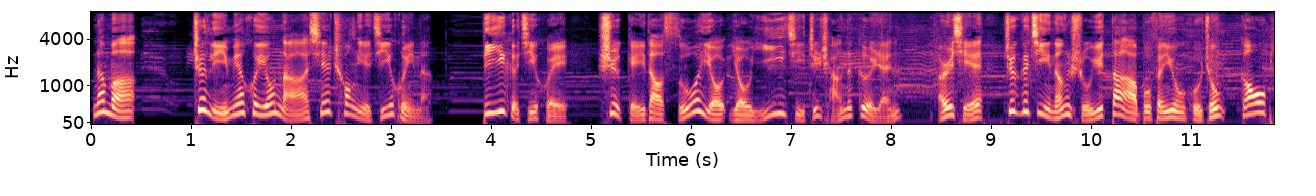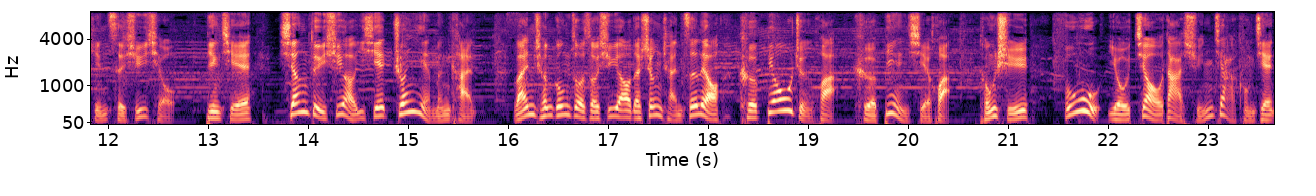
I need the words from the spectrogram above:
那么，这里面会有哪些创业机会呢？第一个机会是给到所有有一技之长的个人。而且这个技能属于大部分用户中高频次需求，并且相对需要一些专业门槛，完成工作所需要的生产资料可标准化、可便携化，同时服务有较大询价空间。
